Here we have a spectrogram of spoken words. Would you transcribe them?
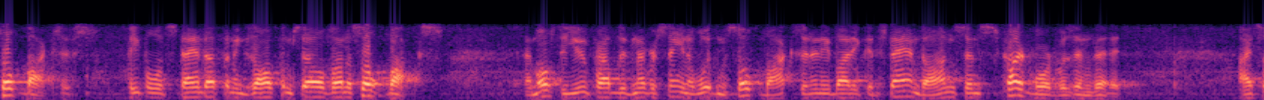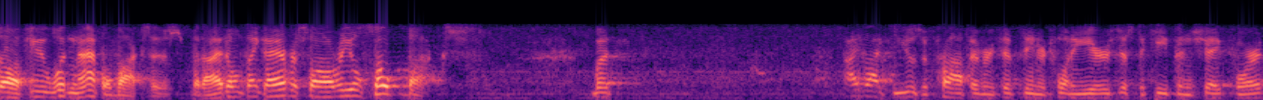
soapboxes. People would stand up and exalt themselves on a soapbox. And most of you probably have never seen a wooden soapbox that anybody could stand on since cardboard was invented. I saw a few wooden apple boxes, but I don't think I ever saw a real soapbox. But I'd like to use a prop every 15 or 20 years just to keep in shape for it.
